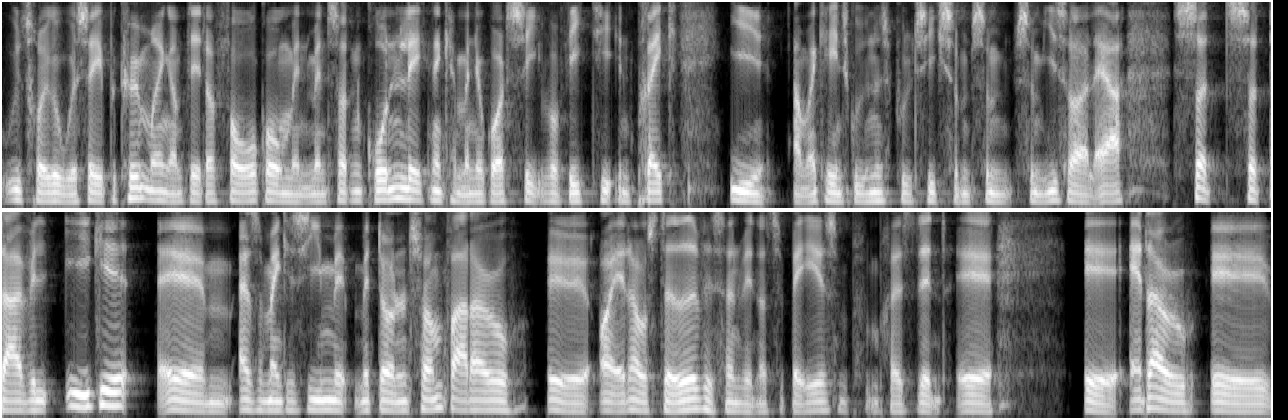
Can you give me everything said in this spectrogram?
udtrykker USA bekymring om det, der foregår, men, men sådan grundlæggende kan man jo godt se, hvor vigtig en brik i amerikansk udenrigspolitik, som, som, som Israel er. Så, så der er vel ikke, øh, altså man kan sige, med, med Donald Trump var der jo, øh, og er der jo stadig, hvis han vender tilbage som, som præsident, øh, øh, er der jo øh,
